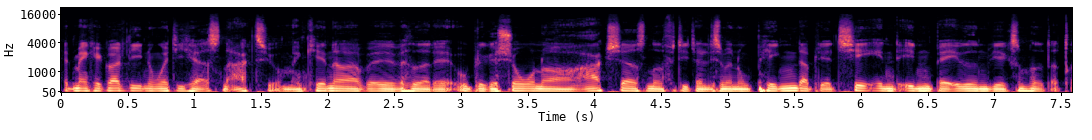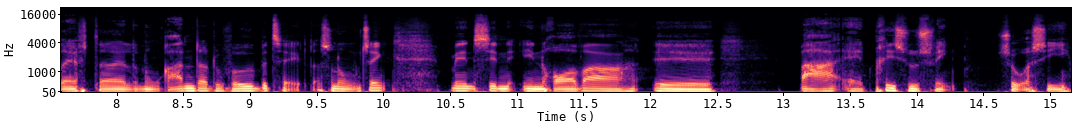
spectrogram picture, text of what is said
at man kan godt lide nogle af de her sådan aktiver. Man kender, øh, hvad hedder det, obligationer og aktier og sådan noget, fordi der ligesom er nogle penge, der bliver tjent inden bagved en virksomhed, der drifter, eller nogle renter, du får udbetalt og sådan nogle ting. Mens en, en råvare øh, bare er et prisudsving, så at sige.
